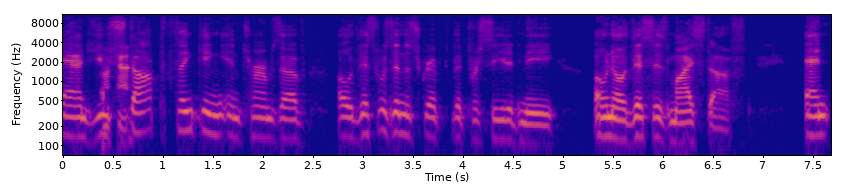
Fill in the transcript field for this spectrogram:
and you okay. stop thinking in terms of, oh, this was in the script that preceded me. Oh, no, this is my stuff and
